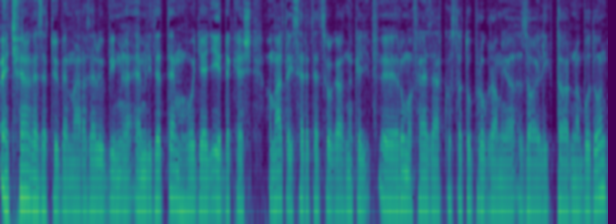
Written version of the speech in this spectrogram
Egy felvezetőben már az előbb említettem, hogy egy érdekes, a Máltai Szeretetszolgálatnak egy roma felzárkóztató programja zajlik Tarnabodon,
